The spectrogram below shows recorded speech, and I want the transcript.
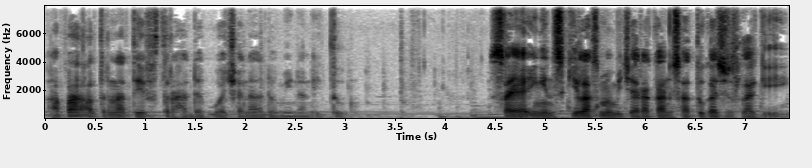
Apa alternatif terhadap wacana dominan itu? Saya ingin sekilas membicarakan satu kasus lagi,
